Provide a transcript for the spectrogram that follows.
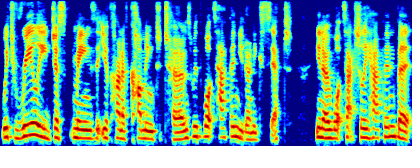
which really just means that you're kind of coming to terms with what's happened you don't accept you know what's actually happened but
